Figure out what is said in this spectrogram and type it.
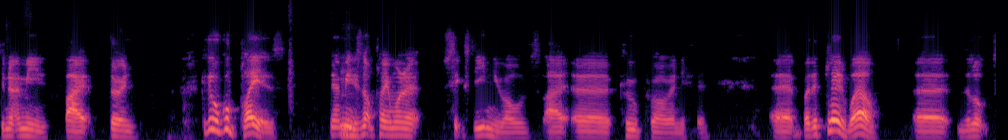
you know what I mean? By throwing, they were good players. You know what I mean? He's not playing one of sixteen-year-olds like uh, Cooper or anything, uh, but they played well. Uh, they looked.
